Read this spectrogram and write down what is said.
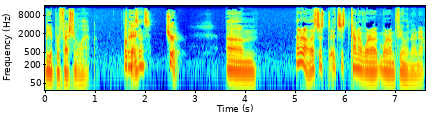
be a professional at. Does that Okay. make sense? Sure. Um, I don't know. That's just it's just kind of where I where I'm feeling right now.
